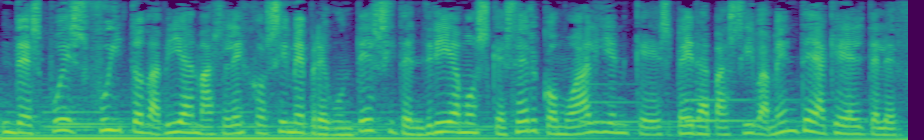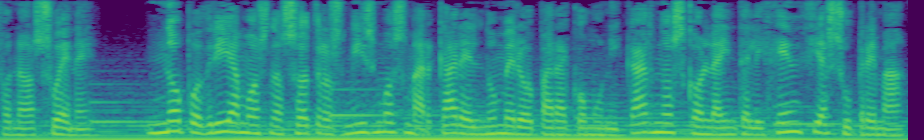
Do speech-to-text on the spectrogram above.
Después fui todavía más lejos y me pregunté si tendríamos que ser como alguien que espera pasivamente a que el teléfono suene. ¿No podríamos nosotros mismos marcar el número para comunicarnos con la inteligencia suprema,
